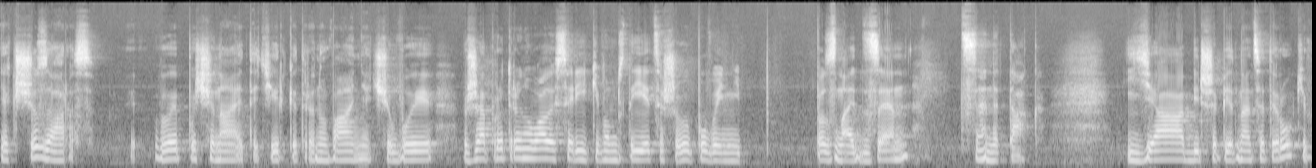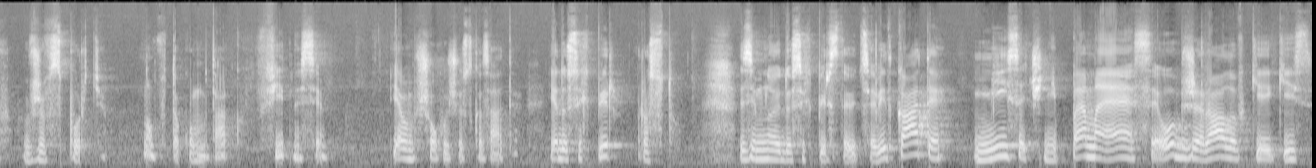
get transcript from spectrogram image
якщо зараз ви починаєте тільки тренування, чи ви вже протренувалися рік і вам здається, що ви повинні познати дзен, це не так. Я більше 15 років вже в спорті, ну, в такому так, в фітнесі. Я вам що хочу сказати? Я до сих пір росту. Зі мною до сих пір стаються відкати, місячні, ПМС, обжираловки якісь,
